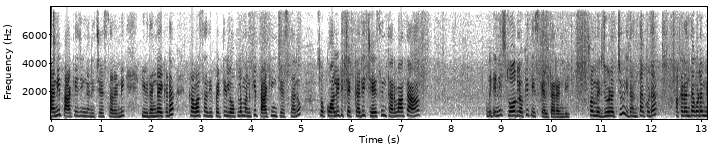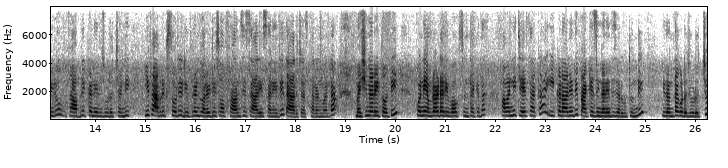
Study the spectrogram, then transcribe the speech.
దాన్ని ప్యాకేజింగ్ అని చేస్తారండి. ఈ విధంగా ఇక్కడ కవర్స్ అది పెట్టి లోపల మనకి ప్యాకింగ్ చేస్తారు. సో క్వాలిటీ చెక్ అది చేసిన తర్వాత వీటిని స్టోర్లోకి తీసుకెళ్తారండి. సో మీరు చూడొచ్చు ఇదంతా కూడా అక్కడంతా కూడా మీరు ఫ్యాబ్రిక్ అనేది చూడొచ్చండి. ఈ ఫ్యాబ్రిక్స్ తోటి different varieties of fancy saris అనేది తయారు చేస్తారనమాట మెషినరీ తోటి కొన్ని ఎంబ్రాయిడరీ వర్క్స్ ఉంటాయి కదా అవన్నీ చేశాక ఇక్కడ అనేది ప్యాకేజింగ్ అనేది జరుగుతుంది. ఇదంతా కూడా చూడొచ్చు.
